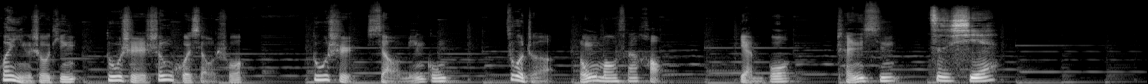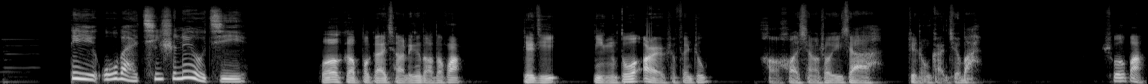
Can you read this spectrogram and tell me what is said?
欢迎收听都市生活小说《都市小民工》，作者龙猫三号，演播陈鑫、子邪，第五百七十六集。我可不敢抢领导的话，别急，顶多二十分钟，好好享受一下这种感觉吧。说罢，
